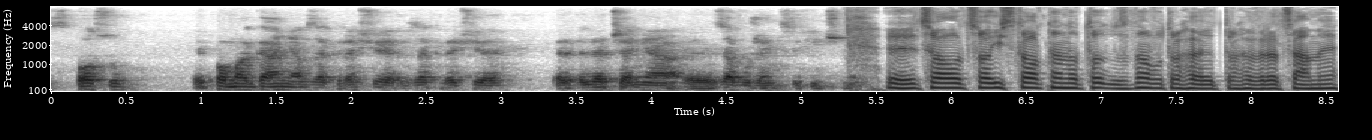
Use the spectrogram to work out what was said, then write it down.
sposób pomagania w zakresie, w zakresie leczenia e, zaburzeń psychicznych. E, co, co istotne, no to znowu trochę, trochę wracamy.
